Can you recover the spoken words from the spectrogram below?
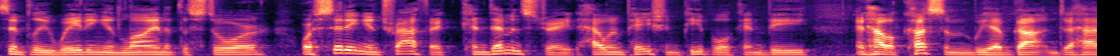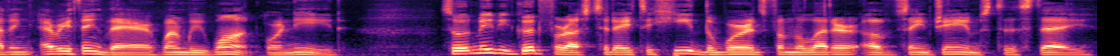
Simply waiting in line at the store or sitting in traffic can demonstrate how impatient people can be and how accustomed we have gotten to having everything there when we want or need. So it may be good for us today to heed the words from the letter of St. James to this day.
